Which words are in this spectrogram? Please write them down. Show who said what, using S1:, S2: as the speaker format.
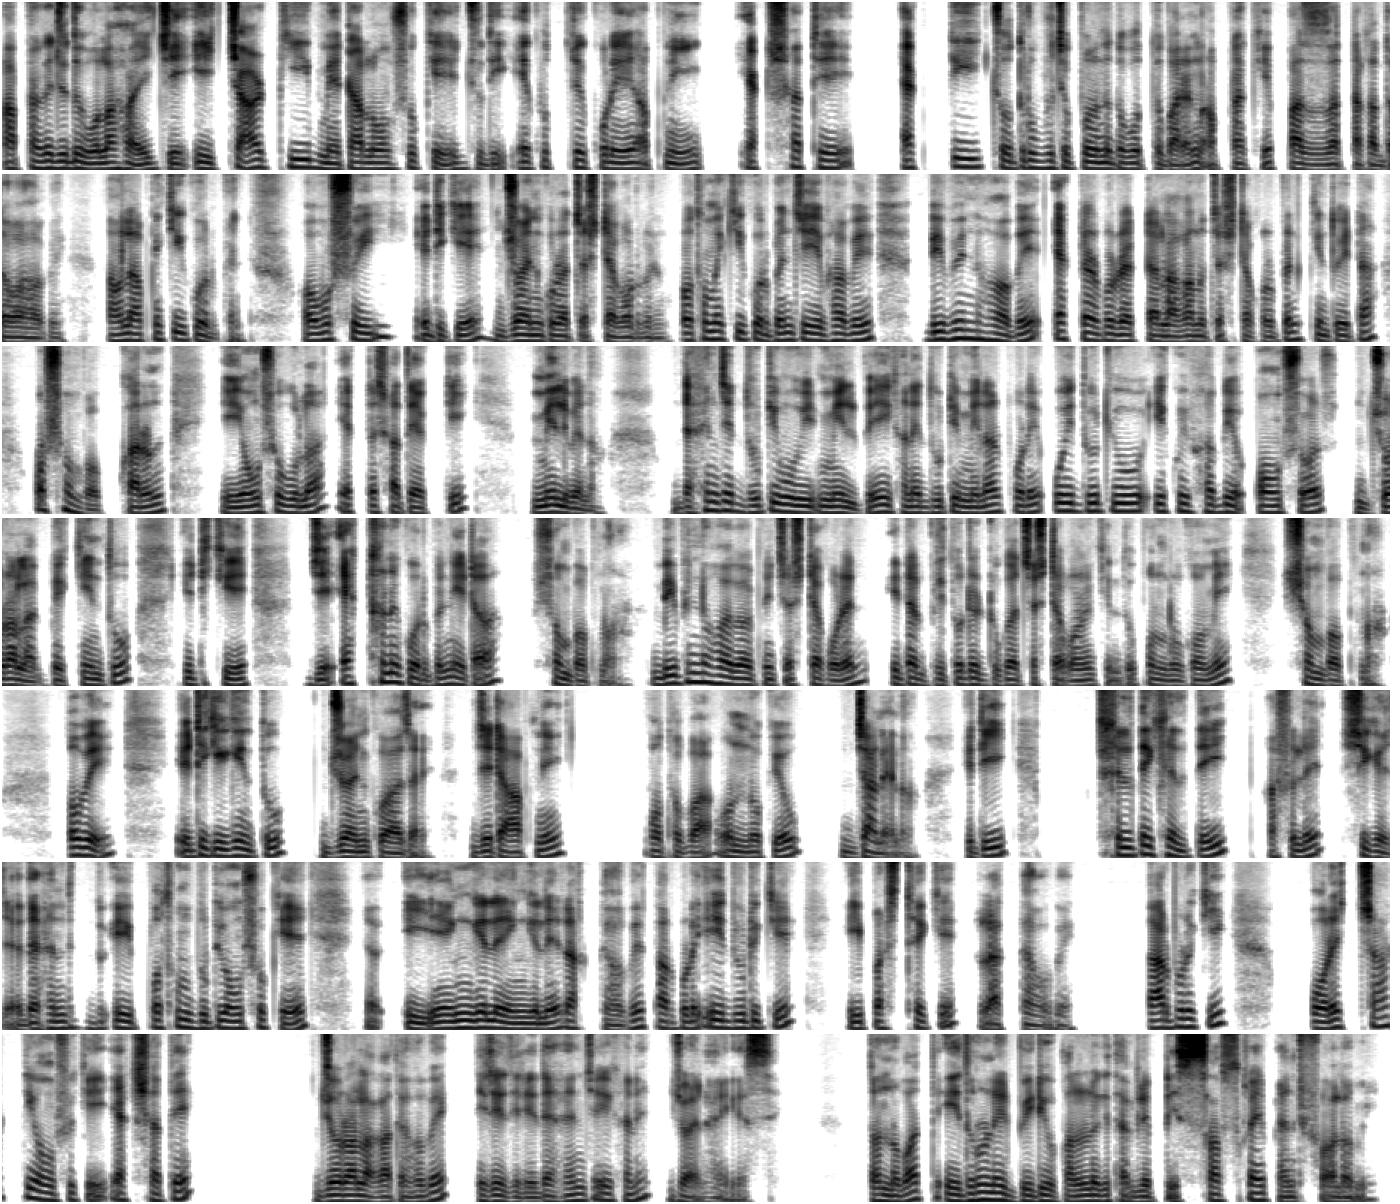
S1: আপনাকে যদি বলা হয় যে এই ৪ টি মেটাল অংশকে যদি একত্রে করে আপনি একসাথে একটি চতুর্ভুজে পরিণত করতে পারেন, আপনাকে ৳৫,০০০ দেওয়া হবে। তাহলে আপনি কি করবেন? অবশ্যই এটিকে জয়েন করার চেষ্টা করবেন। ১ম এ কি করবেন যে এভাবে বিভিন্নভাবে একটার পর একটা লাগানোর চেষ্টা করবেন। কিন্তু এটা অসম্ভব। কারণ এই অংশগুলা একটার সাথে একটি মিলবে না। দেখেন যে ২ টি ওই মিলবে, এখানে ২ টি মেলার পরে ওই ২ টিও একইভাবে অংশর জোড়া লাগবে। কিন্তু এটিকে যে একখানে করবেন এটা সম্ভব না। বিভিন্নভাবে আপনি চেষ্টা করেন, এটার ভিতরে ঢোকার চেষ্টা করেন কিন্তু কোনরকমই সম্ভব না। তবে এটিকে কিন্তু জয়েন করা যায়। যেটা আপনি অথবা অন্য কেউ জানে না। এটি খেলতে, খেলতেই আসলে শিখে যায়। দেখেন এই প্রথম দুটি অংশকে এই অ্যাঙ্গেলে, অ্যাঙ্গেলে রাখতে হবে। তারপরে এই দুটিকে এই পাশ থেকে রাখতে হবে। তারপরে কি? পরের ৪ টি অংশকে একসাথে জোড়া লাগাতে হবে ধীরে, ধীরে। দেখেন যে এখানে জয়েন হয়ে গেছে। ধন্যবাদ। এই ধরনের ভিডিও ভালো লেগে থাকলে please subscribe and follow me.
